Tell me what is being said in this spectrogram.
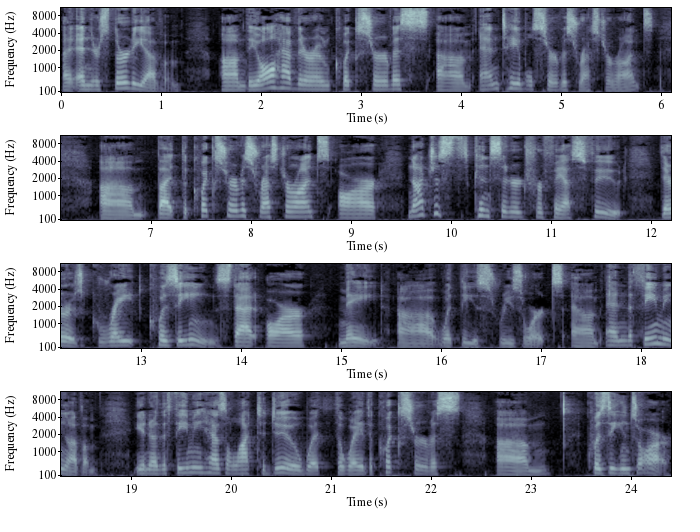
and there's 30 of them, um, they all have their own quick service um, and table service restaurants. Um, but the quick service restaurants are not just considered for fast food. There is great cuisines that are made uh, with these resorts um, and the theming of them. You know, the theming has a lot to do with the way the quick service um, cuisines are.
